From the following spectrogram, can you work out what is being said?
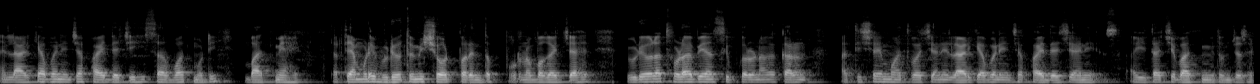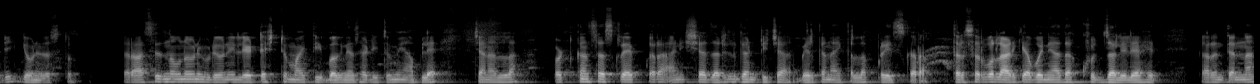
आणि लाडक्या बहिणीच्या फायद्याची ही सर्वात मोठी बातमी आहे. तर त्यामुळे व्हिडिओ तुम्ही शॉर्टपर्यंत पूर्ण बघायचे आहेत. व्हिडिओला थोडा बी स्किप करू नका कारण अतिशय महत्त्वाची आणि लाडक्या बहिणींच्या फायद्याची आणि हिताची बातमी मी तुमच्यासाठी घेऊन येत असतो. तर असेच नवनवीन व्हिडिओनी लेटेस्ट माहिती बघण्यासाठी तुम्ही आपल्या चॅनलला पटकन सबस्क्राईब करा आणि शेजारील घंटीच्या बेलकन आयकनला प्रेस करा. तर सर्व लाडक्या बहिणी आता खुश झालेल्या आहेत कारण त्यांना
